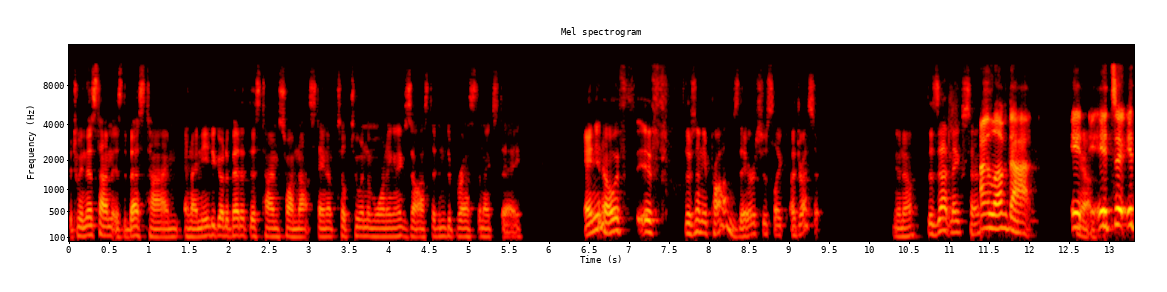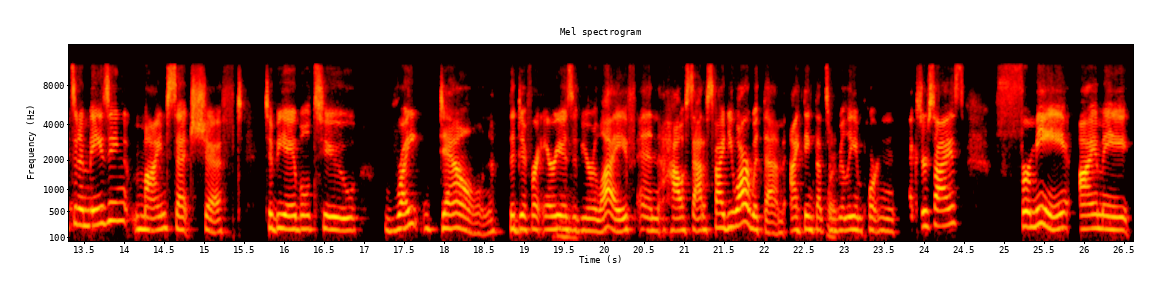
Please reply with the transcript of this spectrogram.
between this time is the best time and I need to go to bed at this time so I'm not staying up till two in the morning and exhausted and depressed the next day. And you know, if if there's any problems there, it's just like address it. You know, does that make sense? I love that. It, yeah. It's a it's an amazing mindset shift to be able to write down the different areas mm. of your life and how satisfied you are with them. I think that's right. a really important exercise. For me, I am a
